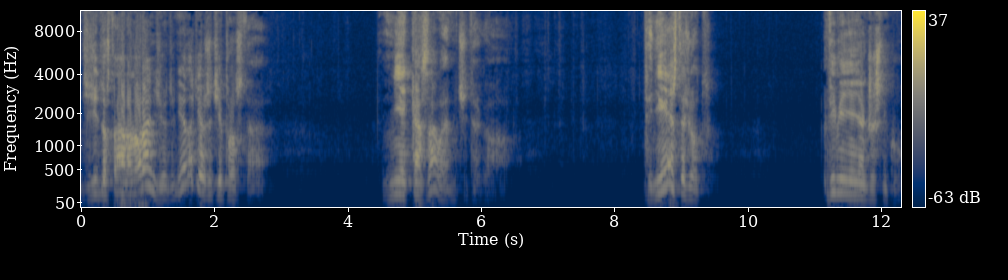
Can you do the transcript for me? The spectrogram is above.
Dziś dostałem rano. To nie takie życie proste. Nie kazałem ci tego. Ty nie jesteś od wymienienia grzeszników.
